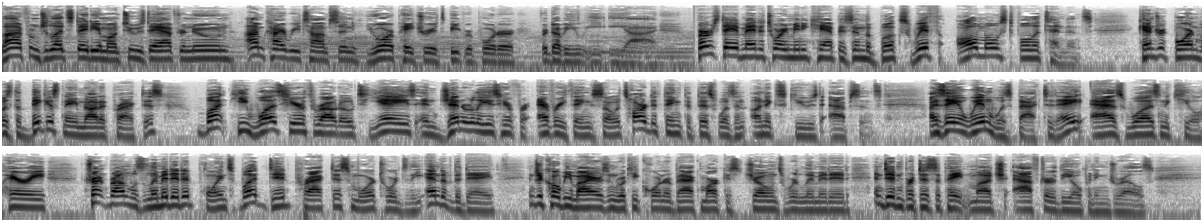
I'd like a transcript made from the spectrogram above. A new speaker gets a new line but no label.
Live from Gillette Stadium on Tuesday afternoon, I'm Kyrie Thompson, your Patriots beat reporter for WEEI. First day of mandatory minicamp is in the books with almost full attendance. Kendrick Bourne was the biggest name not at practice, but he was here throughout OTAs and generally is here for everything, so it's hard to think that this was an unexcused absence. Isaiah Wynn was back today, as was N'Keal Harry. Trent Brown was limited at points, but did practice more towards the end of the day. And Jakobi Meyers and rookie cornerback Marcus Jones were limited and didn't participate much after the opening drills.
